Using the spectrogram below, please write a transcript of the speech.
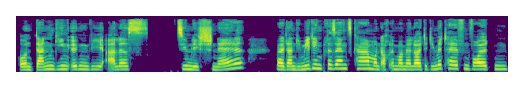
Und dann ging irgendwie alles ziemlich schnell, weil dann die Medienpräsenz kam und auch immer mehr Leute, die mithelfen wollten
